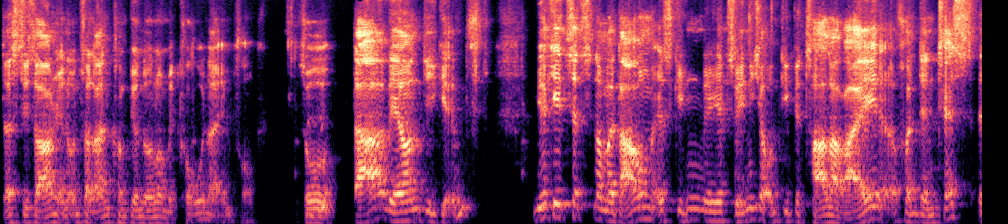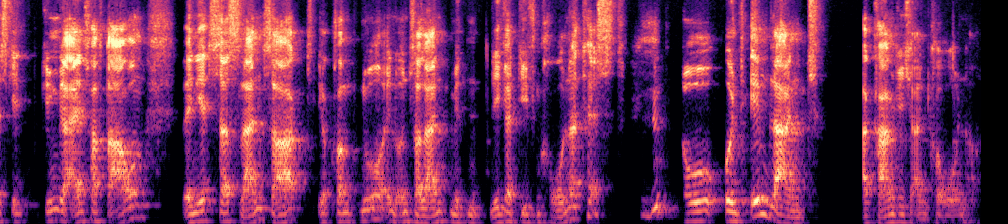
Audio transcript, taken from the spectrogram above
dass die sagen, in unser Land kommt ihr nur noch mit Corona-Impfung. So, mhm. da wären die geimpft. Mir geht es jetzt nochmal darum, es ging mir jetzt weniger um die Bezahlerei von den Tests. Es ging mir einfach darum, wenn jetzt das Land sagt, ihr kommt nur in unser Land mit einem negativen Corona-Test mhm. so, und im Land erkranke ich an Corona.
